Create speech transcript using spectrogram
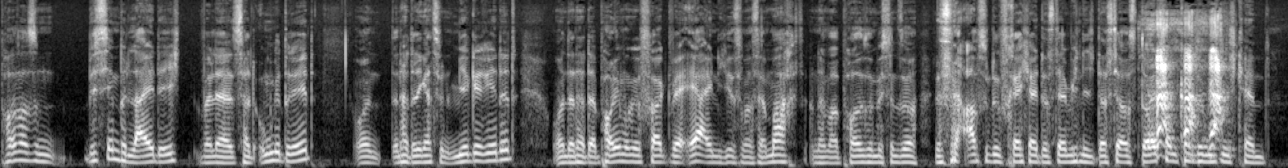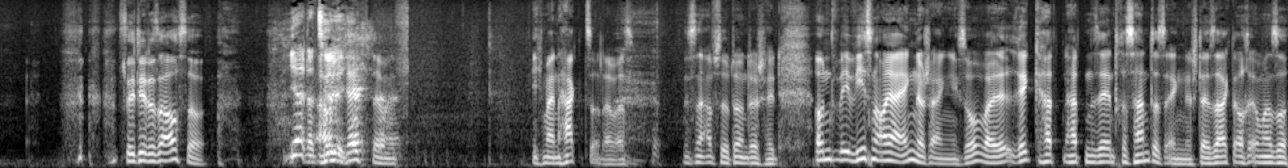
Paul war so ein bisschen beleidigt, weil er ist halt umgedreht und dann hat er die ganze Zeit mit mir geredet und dann hat der Paul immer gefragt, wer er eigentlich ist, was er macht. Und dann war Paul so ein bisschen so, das ist eine absolute Frechheit, dass der mich nicht, dass der aus Deutschland kommt und mich nicht kennt. Seht ihr das auch so? Ja, Habe ich natürlich. recht damit. Ich meine, hackt's oder was? Das ist ein absoluter Unterschied. Und wie, wie ist denn euer Englisch eigentlich so? Weil Rick hat, hat ein sehr interessantes Englisch. Der sagt auch immer so,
